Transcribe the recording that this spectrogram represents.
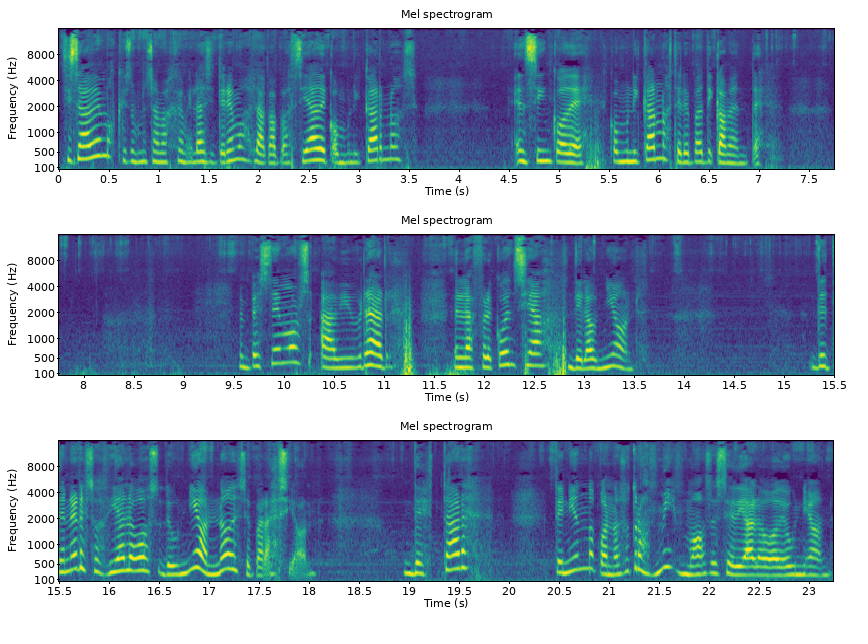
Si sabemos que somos llamas gemelas y tenemos la capacidad de comunicarnos en 5D, comunicarnos telepáticamente. Empecemos a vibrar en la frecuencia de la unión, de tener esos diálogos de unión, no de separación, de estar teniendo con nosotros mismos ese diálogo de unión,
